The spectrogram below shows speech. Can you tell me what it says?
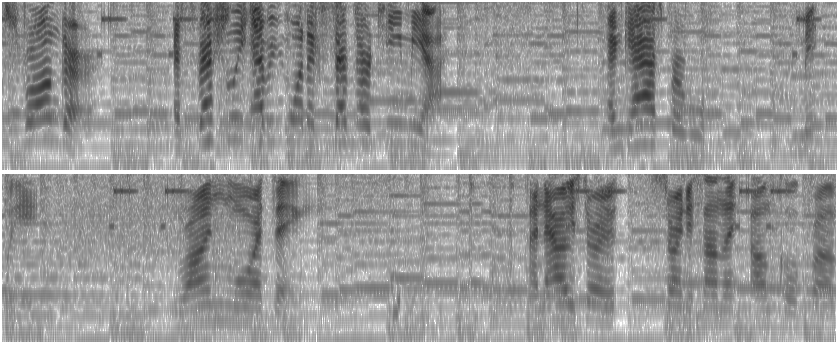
stronger. Especially everyone except Artemia. And Casper will... Wait. One more thing. And now he's starting, starting to sound like Uncle from...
